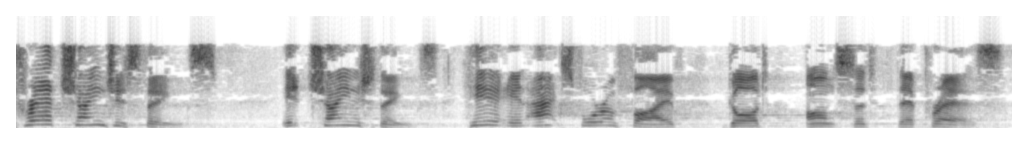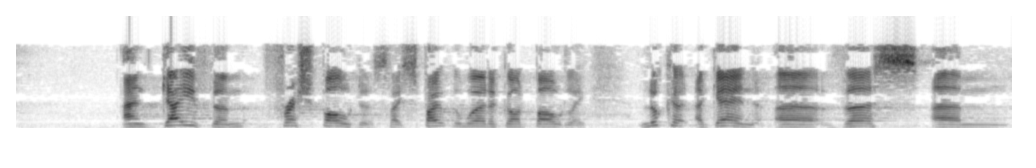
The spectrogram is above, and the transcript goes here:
Prayer changes things. It changed things. Here in Acts 4 and 5, God answered their prayers and gave them fresh boldness. They spoke the word of God boldly. Look at again uh, verse um,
